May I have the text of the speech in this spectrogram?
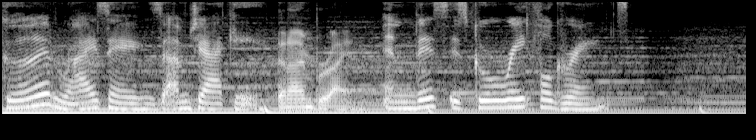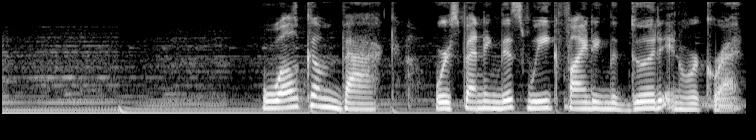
Good risings. I'm Jackie. And I'm Brian. And this is Grateful Grains. Welcome back. We're spending this week finding the good in regret.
